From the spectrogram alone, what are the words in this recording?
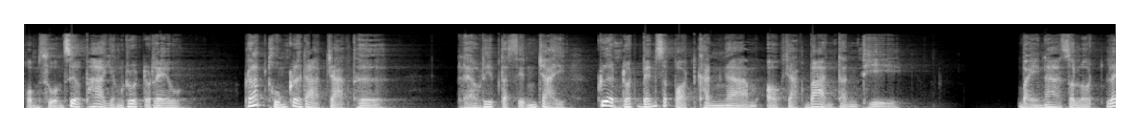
ผมสวมเสื้อผ้าอย่างรวดเร็ว รับถุงกระดาษจากเธอ แล้วรีบตัดสินใจเคลื่อนรถเบนซ์สปอร์ตคันงามออกจากบ้านทันที ใบหน้าสลดและ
